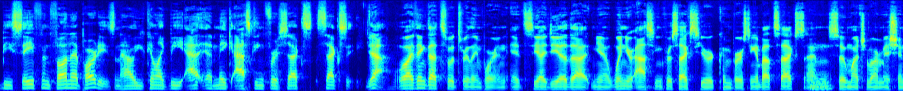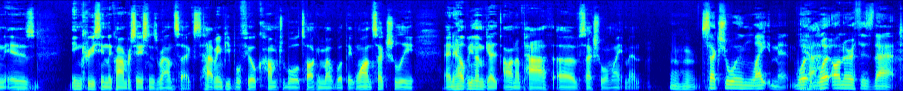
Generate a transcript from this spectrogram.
be safe and fun at parties, and how you can like be a- make asking for sex sexy. Yeah. Well, I think that's what's really important. It's the idea that, you know, when you're asking for sex, you're conversing about sex. And so much of our mission is increasing the conversations around sex, having people feel comfortable talking about what they want sexually and helping them get on a path of sexual enlightenment. Sexual enlightenment. What Yeah. what on earth is that?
